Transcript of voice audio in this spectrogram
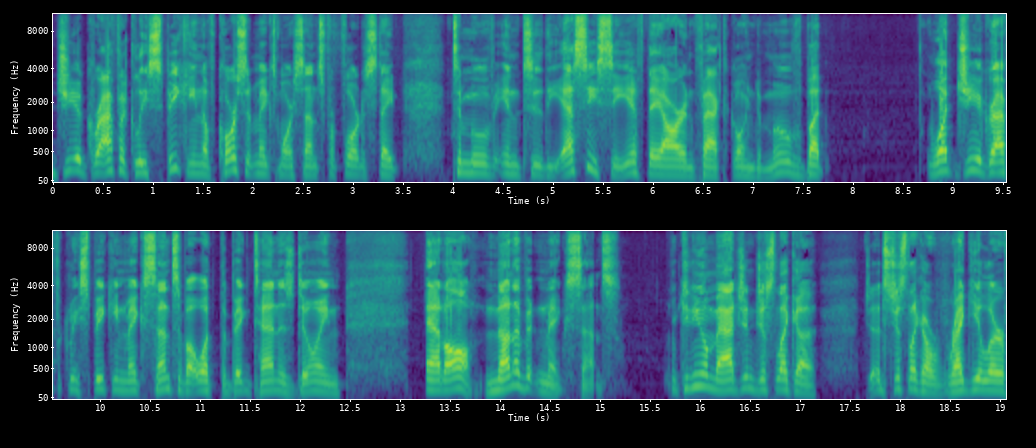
geographically speaking, of course, it makes more sense for Florida State to move into the SEC if they are, in fact, going to move. But what geographically speaking makes sense about what the Big Ten is doing at all. None of it makes sense. Can you imagine just like a it's just like a regular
